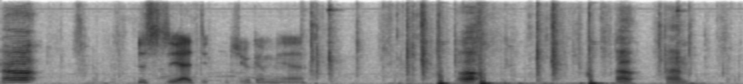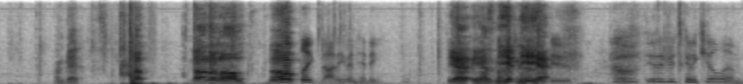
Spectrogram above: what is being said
Oh. Just yeah, juke him. Yeah. Oh. Oh. Um. I'm dead. Oh. No, no, no. No. Like not even hitting. Yeah, he hasn't Oh, hit me yet. Dude. the other dude's gonna kill him.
